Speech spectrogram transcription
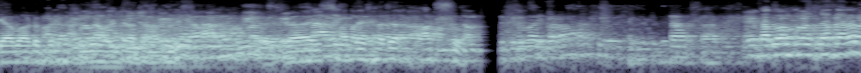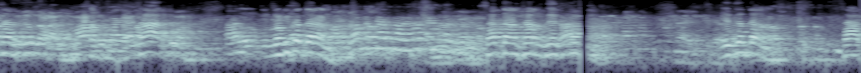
ইয়াবা আটক করেছে খুলনা হরিণটানা থানা পুলিশ। প্রায় সাতাশ হাজার আটশো। স্যার দাঁড়ান। স্যার স্যার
